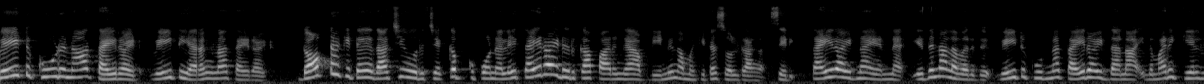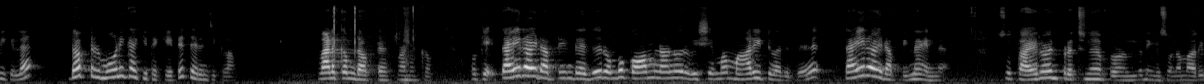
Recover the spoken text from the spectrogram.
வெயிட் கூடுனா தைராய்டு வெயிட் இறங்குனா தைராய்டு டாக்டர் கிட்ட ஏதாச்சும் ஒரு செக்கப்புக்கு போனாலே தைராய்டு இருக்கா பாருங்க அப்படின்னு நம்ம கிட்ட சொல்றாங்க. சரி தைராய்டுனா என்ன? எதனால வருது? வெயிட் கூடுனா தைராய்டு தானா? இந்த மாதிரி கேள்விகளை டாக்டர் மோனிகா கிட்ட கேட்டு தெரிஞ்சுக்கலாம். வணக்கம் டாக்டர் வணக்கம். ஓகே தைராய்டு அப்படின்றது ரொம்ப காமனான ஒரு விஷயமா மாறிட்டு வருது. தைராய்டு அப்படின்னா என்ன? ஸோ தைராய்டு பிரச்சனை இப்போ வந்து நீங்கள் சொன்ன மாதிரி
